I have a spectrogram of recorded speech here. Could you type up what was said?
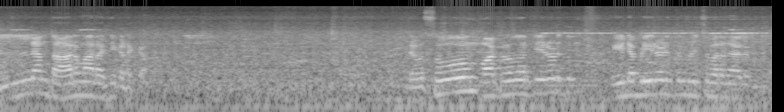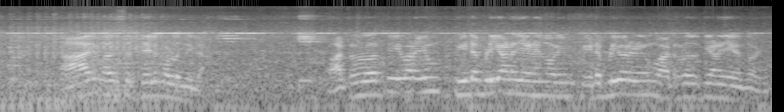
എല്ലാം താറുമാറാക്കി കിടക്കാം. ദിവസവും വാട്ടർ അതോറിറ്റിയുടെ അടുത്തും പി ഡബ്ല്യുടെ അടുത്തും വിളിച്ച് പറഞ്ഞാലും ആരും അത് ശ്രദ്ധയിൽ കൊള്ളുന്നില്ല. വാട്ടർ അതോറിറ്റി പറയും പി ഡബ്ല്യു ആണ് ചെയ്യണമെന്ന് പറയും പി ഡബ്ല്യു പറയും വാട്ടർ അതോറിറ്റി ആണ് ചെയ്യണമെന്ന് പറയും.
